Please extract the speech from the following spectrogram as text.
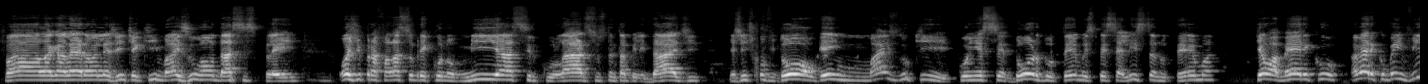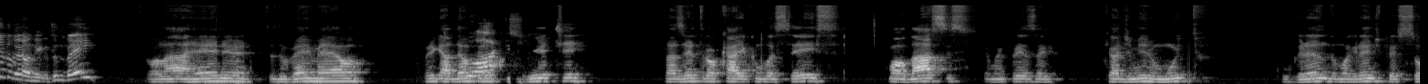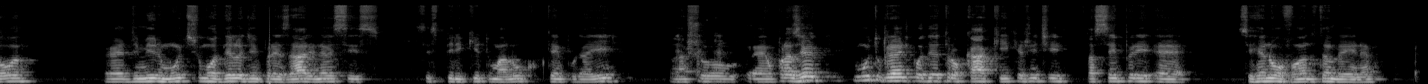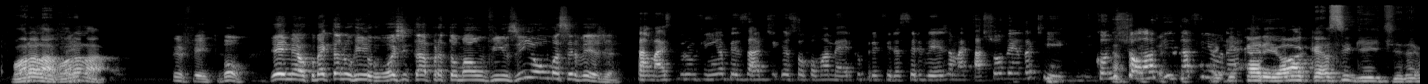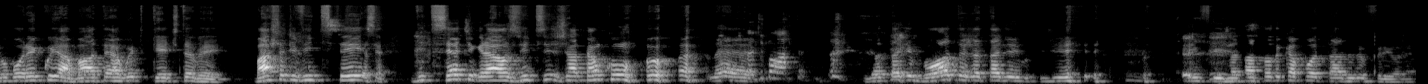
Fala galera, olha a gente aqui em mais um Audaces Play. Hoje para falar sobre economia circular, sustentabilidade. E a gente convidou alguém mais do que conhecedor do tema, especialista no tema, que é o Américo. Américo, bem-vindo, meu amigo, tudo bem? Olá, Renner, tudo bem, Mel? Obrigadão pelo convite. Prazer trocar aí com vocês. Com Audaces, é uma empresa que eu admiro muito. O grande, uma grande pessoa. Admiro muito esse modelo de empresário, né? Esses, esses periquito maluco que tem por aí. Acho é um prazer muito grande poder trocar aqui, que a gente está sempre é, se renovando também, né? Bora lá, Perfeito. bora lá. Perfeito. Bom, e aí, Mel, como é que tá no Rio? Hoje tá para tomar um vinhozinho ou uma cerveja? Tá mais pro vinho, apesar de que eu sou como América, eu prefiro a cerveja, mas tá chovendo aqui. E quando chove, dá frio, né? carioca é o seguinte, né? Eu morei em Cuiabá, terra muito quente também. Baixa de 26, assim, 27 graus, 26 já estão com. Né? Tá de bota. Já tá de bota, já tá de. de... Enfim, já tá todo capotado do frio, né?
